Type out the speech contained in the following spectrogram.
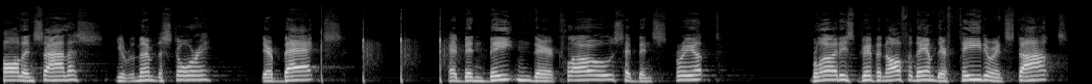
Paul and Silas, you remember the story? Their backs had been beaten, their clothes had been stripped, blood is dripping off of them, their feet are in stocks.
